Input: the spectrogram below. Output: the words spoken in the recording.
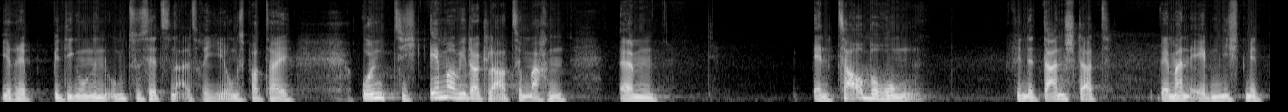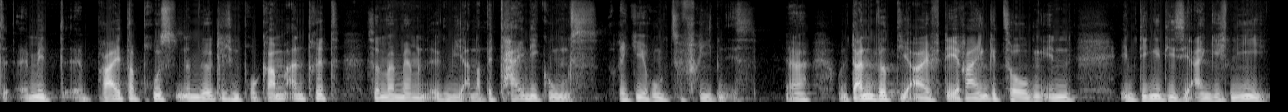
ihre Bedingungen umzusetzen als Regierungspartei und sich immer wieder klar zu machen, ähm, Entzauberung findet dann statt, wenn man eben nicht mit, mit breiter Brust einem wirklichen Programm antritt, sondern wenn man irgendwie an einer Beteiligungsregierung zufrieden ist. Ja? Und dann wird die AfD reingezogen in, in Dinge, die sie eigentlich nie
